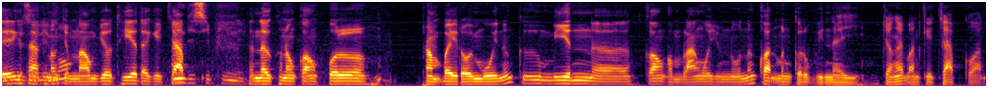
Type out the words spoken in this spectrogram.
ទេគឺថាក្នុងចំណោមយោធាដែលគេចាប់នៅក្នុងកងពល801ហ្នឹងគឺមានកងកម្លាំងមួយចំនួនហ្នឹងគាត់មិនគ្រប់វិន័យអញ្ចឹងហើយបានគេចាប់គាត់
